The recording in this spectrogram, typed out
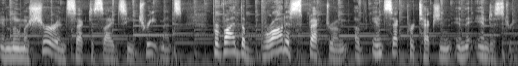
and Lumisure insecticide seed treatments, provide the broadest spectrum of insect protection in the industry.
